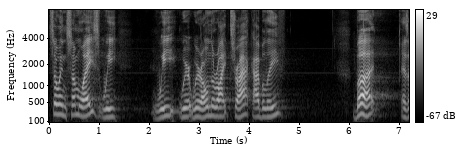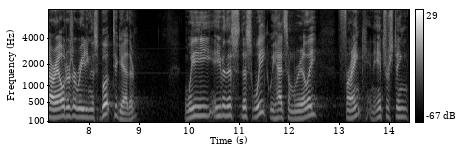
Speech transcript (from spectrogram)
So in some ways we we we're, we're on the right track, I believe. But as our elders are reading this book together, we even this this week we had some really frank and interesting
